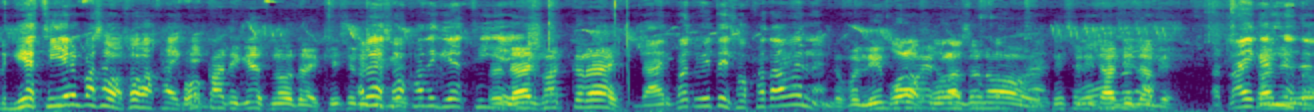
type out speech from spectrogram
ગેસ થઈ જાય ને પાછો સોખા ખાઈ ચોખાથી ગેસ ન થાય અરે ખીચડી સોખાથી ગેસ થઈ જાય દાળ ભાત કરાય દાળ ભાત હોય તો સોખા આવે ને તો લીંબુ વાંધો ન આવે ખીચડી તાજી લાગે ટ્રાય કરી ને તો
